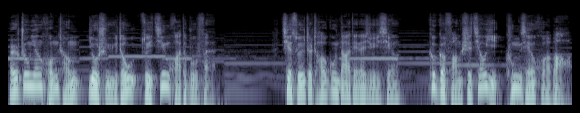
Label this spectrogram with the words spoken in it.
而中央皇城又是禹州最精华的部分。且随着朝贡大典的举行，各个坊市交易空前火爆，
